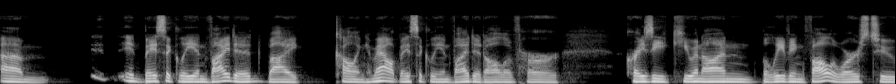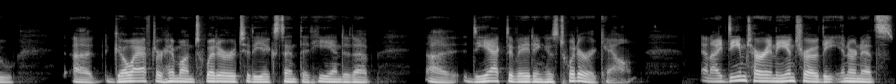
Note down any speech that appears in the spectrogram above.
um, it, it basically invited by calling him out, basically invited all of her crazy QAnon believing followers to uh, go after him on Twitter to the extent that he ended up uh, deactivating his Twitter account. And I deemed her in the intro the internet's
